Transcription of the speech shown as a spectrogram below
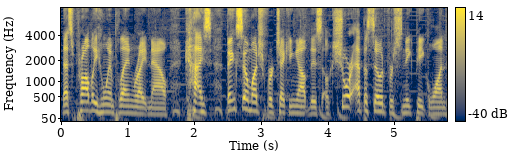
That's probably who I'm playing right now. Guys, thanks so much for checking out this short episode for Sneak Peek 1.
